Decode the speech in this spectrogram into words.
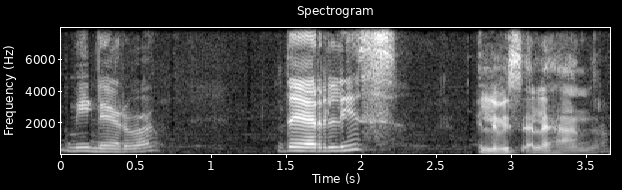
Minerva. Derlis. Elvis Alejandro.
